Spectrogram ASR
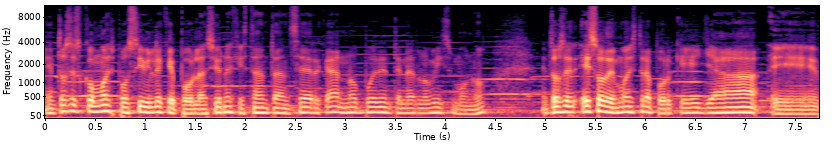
Entonces, ¿cómo es posible que poblaciones que están tan cerca no pueden tener lo mismo, no? Entonces, eso demuestra por qué ya em,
